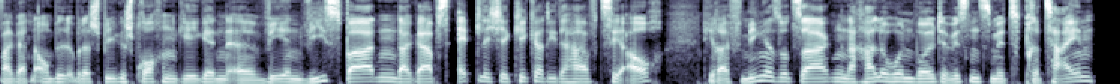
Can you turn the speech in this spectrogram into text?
weil wir hatten auch ein Bild über das Spiel gesprochen gegen äh, Wien Wiesbaden, da gab es etliche Kicker, die der HFC auch, die Ralf Minge sozusagen nach Halle holen wollte, wissens mit Bretein.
